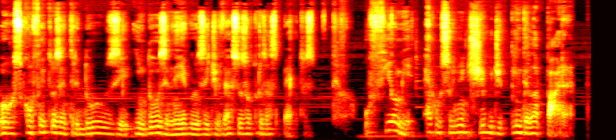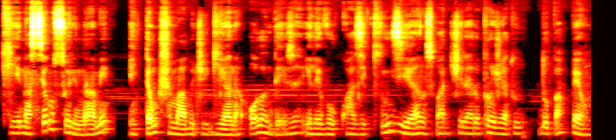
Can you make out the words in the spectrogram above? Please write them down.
Os conflitos entre hindus e, hindus e negros e diversos outros aspectos. O filme era um sonho antigo de Pindela Para, que nasceu no Suriname, então chamado de Guiana Holandesa, e levou quase 15 anos para tirar o projeto do papel.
